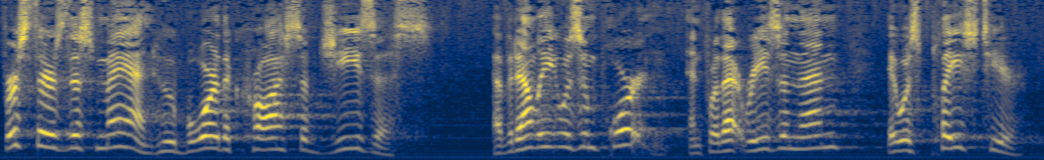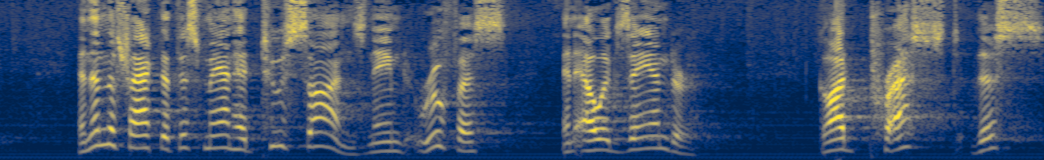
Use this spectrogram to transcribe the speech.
First, there's this man who bore the cross of Jesus. Evidently, it was important, and for that reason, then, it was placed here. And then the fact that this man had two sons named Rufus and Alexander. God pressed this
